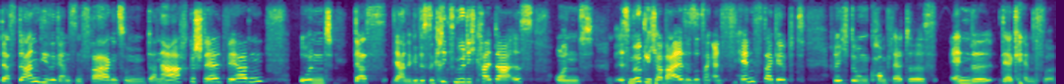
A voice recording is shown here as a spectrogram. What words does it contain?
dass dann diese ganzen Fragen zum danach gestellt werden und dass ja eine gewisse Kriegsmüdigkeit da ist und es möglicherweise sozusagen ein Fenster gibt Richtung komplettes Ende der Kämpfe.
